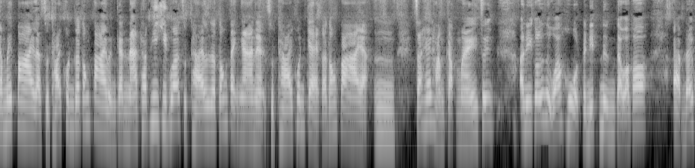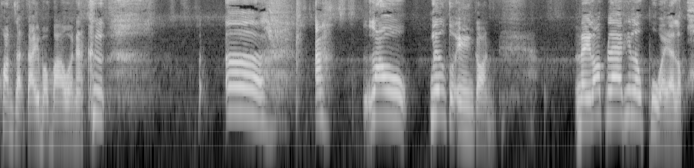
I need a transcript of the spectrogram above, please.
ยังไม่ตายล่ะสุดท้ายคนก็ต้องตายเหมือนกันนะ ถ้าพี่คิดว่าสุดท้ายเราจะต้องแต่งงานเนี่ยสุดท้ายคนแก่ก็ต้องตายอะอืมจะให้ถามกลับไหมซึ่งอันนี้ก็รู้สึกว่าโหดไปนิดนึง แต่ว่าก็แอบได้ความสะใจเบาๆนะคือ เอออะเล่าเรื่องตัวเองก่อน ในรอบแรกที่เราป่วยอะเราผ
